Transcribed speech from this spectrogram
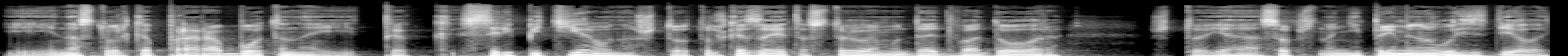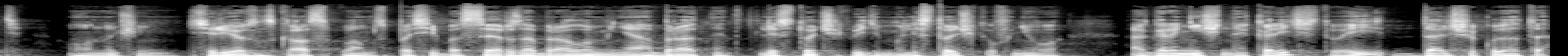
и настолько проработанно и так срепетировано, что только за это стоило ему дать 2 доллара, что я, собственно, не применул сделать. Он очень серьезно сказал, вам спасибо, сэр, забрал у меня обратно этот листочек, видимо, листочков у него ограниченное количество, и дальше куда-то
